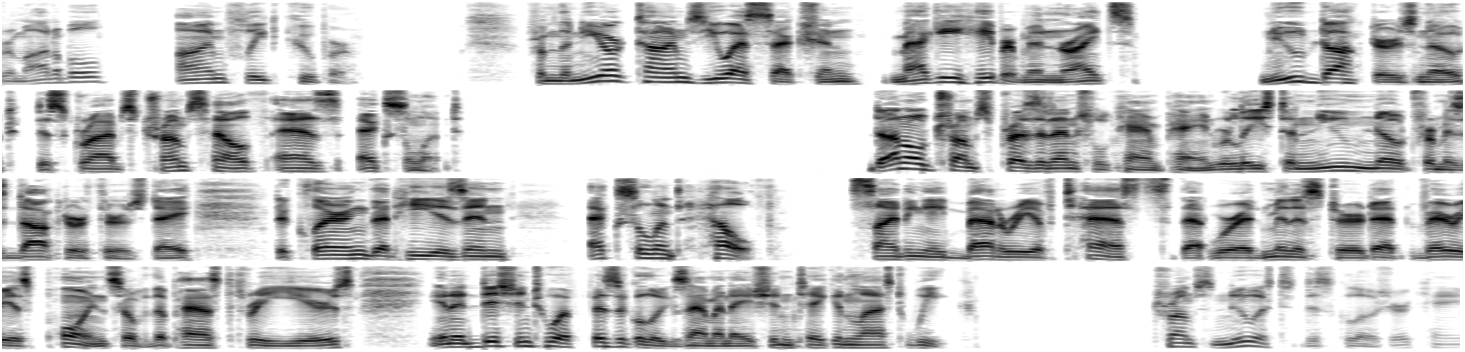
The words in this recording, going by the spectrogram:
From Audible, I'm Fleet Cooper. From the New York Times U.S. section, Maggie Haberman writes New doctor's note describes Trump's health as excellent. Donald Trump's presidential campaign released a new note from his doctor Thursday declaring that he is in excellent health, citing a battery of tests that were administered at various points over the past three years, in addition to a physical examination taken last week. Trump's newest disclosure came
